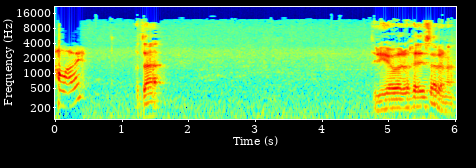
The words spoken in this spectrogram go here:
Hello? What's that? Did you hear what Rachel said or not?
